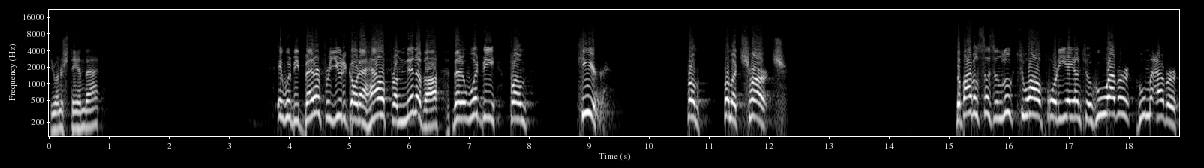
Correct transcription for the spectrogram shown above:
Do you understand that? It would be better for you to go to hell from Nineveh than it would be from here, from, from a church. The Bible says in Luke 12 48, unto whoever, whomever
